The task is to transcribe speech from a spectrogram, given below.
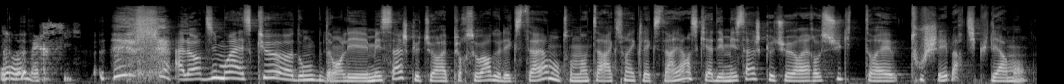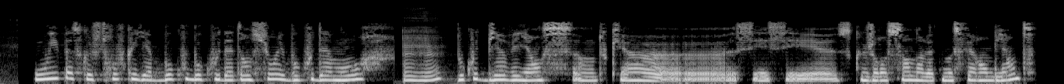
Oh, merci. Alors dis-moi, est-ce que euh, donc dans les messages que tu aurais pu recevoir de l'extérieur, dans ton interaction avec l'extérieur, est-ce qu'il y a des messages que tu aurais reçus qui t'auraient touché particulièrement? Oui, parce que je trouve qu'il y a beaucoup, beaucoup d'attention et beaucoup d'amour, mm-hmm. beaucoup de bienveillance. En tout cas, euh, c'est euh, ce que je ressens dans l'atmosphère ambiante.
